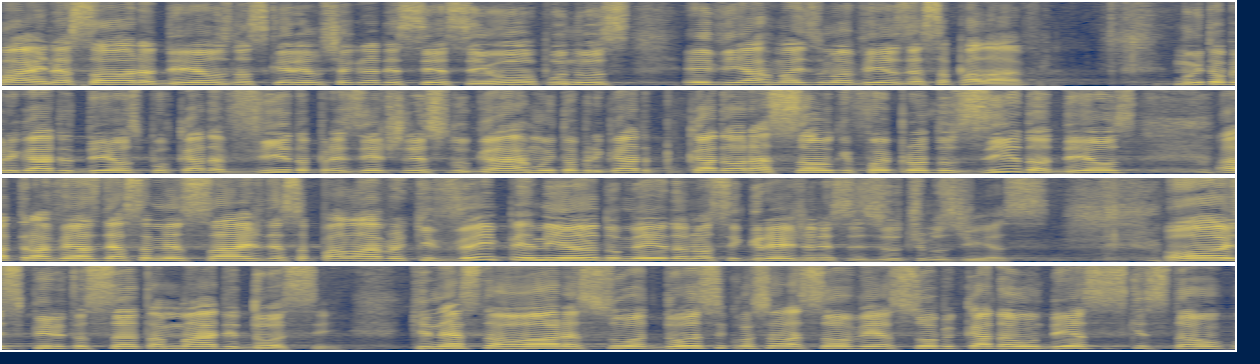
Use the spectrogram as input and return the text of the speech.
Pai, nessa hora, Deus, nós queremos te agradecer, Senhor, por nos enviar mais uma vez essa palavra. Muito obrigado, Deus, por cada vida presente nesse lugar. Muito obrigado por cada oração que foi produzida, ó Deus, através dessa mensagem, dessa palavra que vem permeando o meio da nossa igreja nesses últimos dias. Ó Espírito Santo amado e doce, que nesta hora sua doce consolação venha sobre cada um desses que estão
